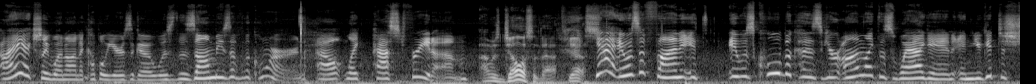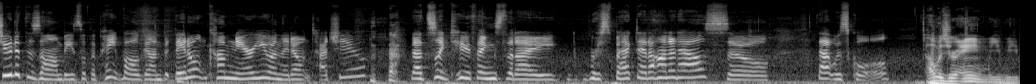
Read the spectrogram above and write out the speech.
I actually went on a couple years ago was the Zombies of the Corn out like past Freedom. I was jealous of that. Yes. Yeah, it was a fun. It's it was cool because you're on like this wagon and you get to shoot at the zombies with a paintball gun, but they don't come near you and they don't touch you. That's like two things that I respect at a haunted house. So that was cool. How was your aim? Were you, were you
